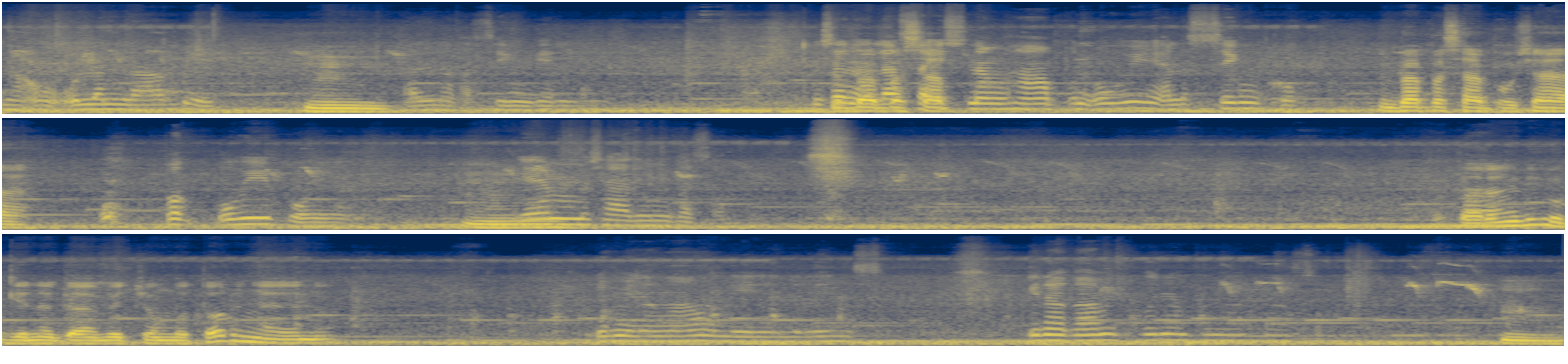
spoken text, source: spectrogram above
nauulan labi. Hmm. Al nakasingle lang. Kasi alas Nababasa- 6 ng hapon uwi, alas 5. Nagbabasa po siya. Pag uwi po yun, Hmm. hindi naman masyadong basa. Parang hindi ko ginagamit yung motor niya. Ano? Dumi na nga hindi niya nalinis. Ginagamit ko niya pumapasok. Hmm.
